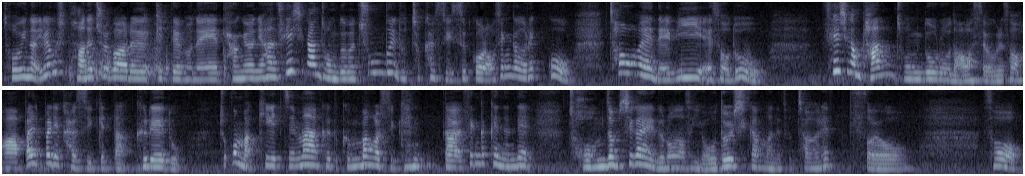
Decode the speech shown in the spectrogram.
저희는 7시 반에 출발했기 때문에 당연히 한 3시간 정도면 충분히 도착할 수 있을 거라고 생각을 했고 처음에 내비에서도 3시간 반 정도로 나왔어요. 그래서 아 빨리빨리 갈 수 있겠다. 그래도 조금 막히겠지만 그래도 금방 갈 수 있겠다 생각했는데 점점 시간이 늘어나서 8시간 만에 도착을 했어요. 그래서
